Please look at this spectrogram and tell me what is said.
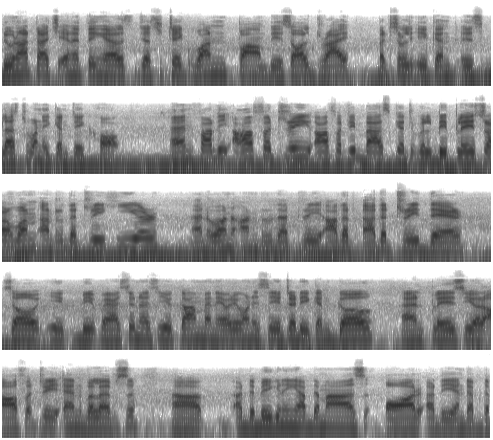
do not touch anything else. Just take one palm. It's all dry but still you can is blessed one you can take home. And for the offer tree offertory basket will be placed on one under the tree here and one under the tree other other tree there. So be, as soon as you come and everyone is seated you can go and place your offer tree envelopes uh, at the beginning of the mass or at the end of the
